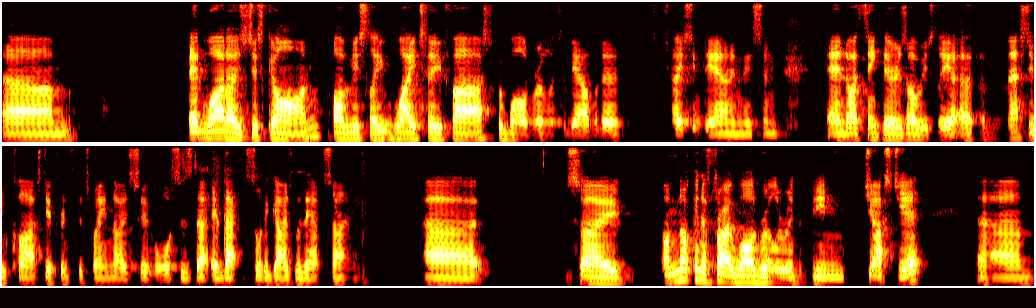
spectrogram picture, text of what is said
um, Eduardo's just gone, obviously, way too fast for Wild Ruler to be able to, to chase him down in this. And and I think there is obviously a, a massive class difference between those two horses. That that sort of goes without saying. Uh, so I'm not going to throw Wild Ruler in the bin just yet. Um,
